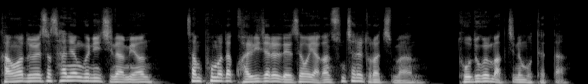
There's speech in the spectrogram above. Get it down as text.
강화도에서 4년근이 지나면 산포마다 관리자를 내세워 야간 순찰을 돌았지만 도둑을 막지는 못했다.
